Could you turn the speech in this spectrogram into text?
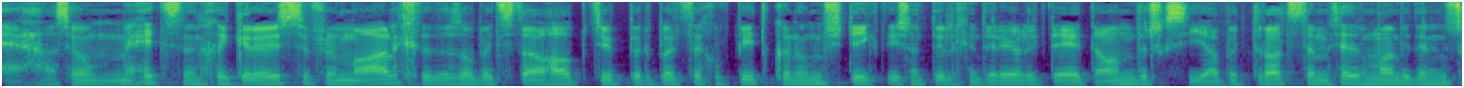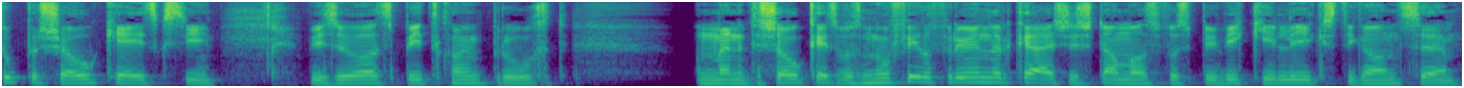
ja, also man hat es ein bisschen grösser vermarktet, als ob jetzt da halb Zypern plötzlich auf Bitcoin umsteigt, ist natürlich in der Realität anders gewesen. Aber trotzdem, es war mal wieder ein super Showcase gewesen, wieso es Bitcoin braucht. Und meine, der Showcase, was noch viel früher gab, ist damals, was bei Wikileaks die ganzen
